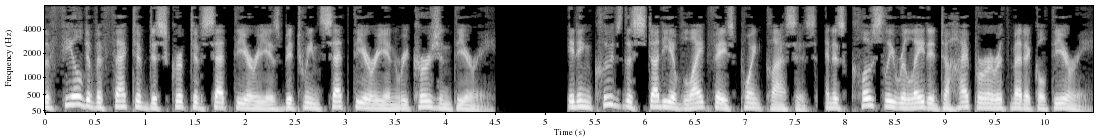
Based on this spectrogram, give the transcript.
The field of effective descriptive set theory is between set theory and recursion theory. It includes the study of lightface point classes, and is closely related to hyperarithmetical theory.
